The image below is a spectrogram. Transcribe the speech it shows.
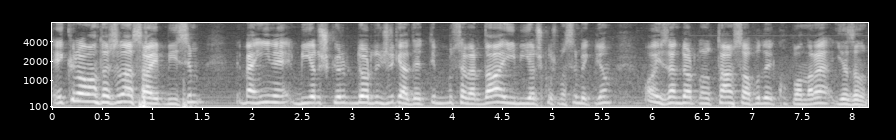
ekür avantajına sahip bir isim. Ben yine bir yarış görüp dördüncülük elde ettim. Bu sefer daha iyi bir yarış koşmasını bekliyorum. O yüzden 4 nolu Up'ı da kuponlara yazalım.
